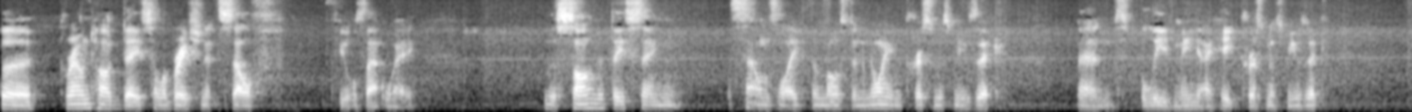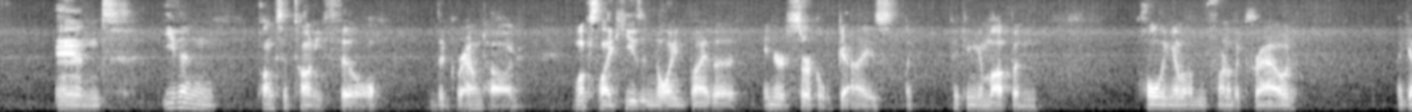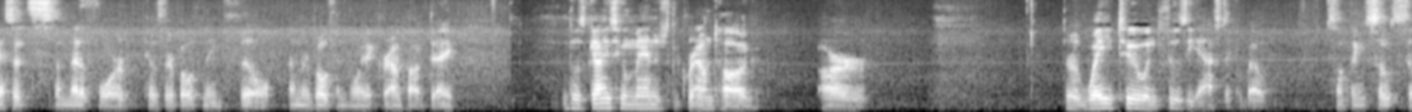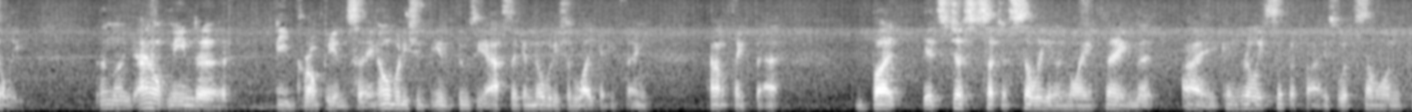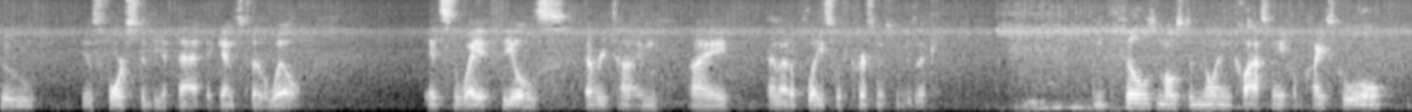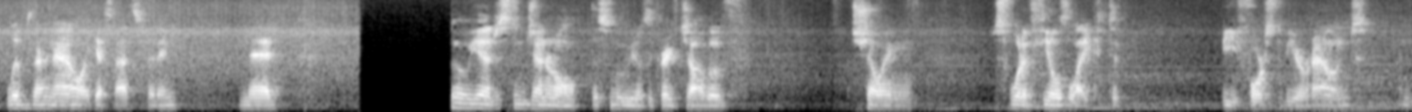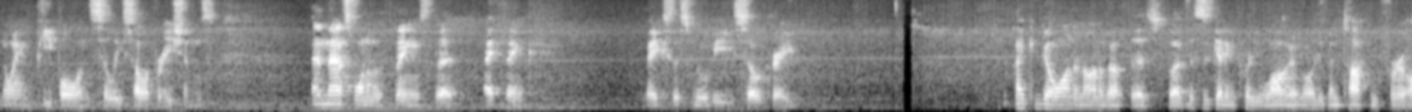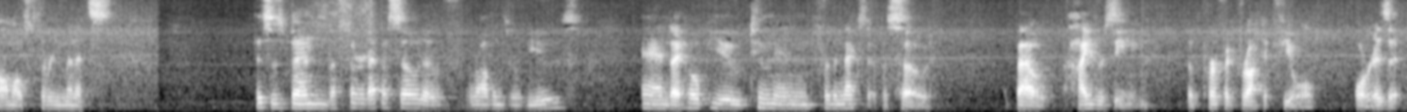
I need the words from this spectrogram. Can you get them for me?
The Groundhog Day celebration itself feels that way. The song that they sing sounds like the most annoying Christmas music and believe me, I hate Christmas music. And even Punxsutawney Phil, the groundhog, looks like he's annoyed by the inner circle guys, like picking him up and holding him up in front of the crowd. I guess it's a metaphor because they're both named Phil and they're both annoyed at Groundhog Day. Those guys who manage the groundhog are they're way too enthusiastic about something so silly. And like, I don't mean to be grumpy and say nobody should be enthusiastic and nobody should like anything. I don't think that. But it's just such a silly and annoying thing that I can really sympathize with someone who is forced to be at that against their will. It's the way it feels every time I am at a place with Christmas music. Phil's most annoying classmate from high school lives there now. I guess that's fitting. Ned. So yeah, just in general, this movie does a great job of showing just what it feels like to be forced to be around annoying people and silly celebrations. And that's one of the things that I think makes this movie so great. I could go on and on about this, but this is getting pretty long. I've already been talking for almost three minutes. This has been the third episode of Robin's Reviews, and I hope you tune in for the next episode about hydrazine, the perfect rocket fuel, or is it?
